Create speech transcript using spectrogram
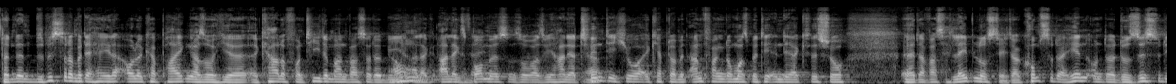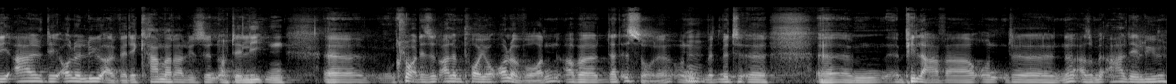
dann, dann bist du da mit der Hele Aule Kapeiken, also hier äh, Carlo von Tiedemann was oder wie Alex, Alex Bommes und sowas. Wir haben ja 20 Jahre, ich hab da mit Anfang damals mit der NDR Quizshow, äh, da war's lustig. Da kommst du da hin und da, du siehst du die all, die alle Lü, all, wer die Kameralü sind noch, die liegen, äh, klar, die sind alle ein paar Jahre alle worden, aber das ist so, ne? Und mit, mit äh, ähm, Pilava und, äh, ne? also mit all der Lü,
